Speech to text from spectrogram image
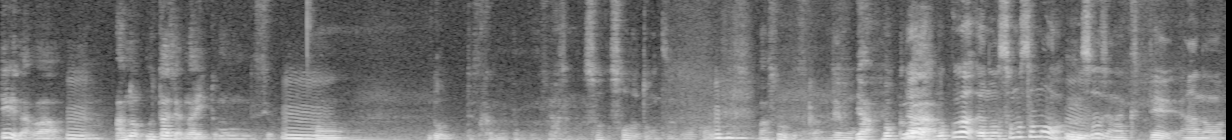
定打はうん。あの歌じゃないと思うんですよ。うん。どうですか村上さん。そうそうだと思ってたんでわかんないあそうですか。でもいや僕は僕はあのそもそもうん。そうじゃなくて、あの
